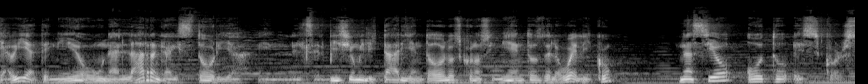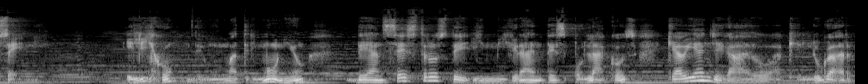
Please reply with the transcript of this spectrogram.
que había tenido una larga historia en el servicio militar y en todos los conocimientos de lo bélico, nació Otto Skorzeny, el hijo de un matrimonio de ancestros de inmigrantes polacos que habían llegado a aquel lugar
